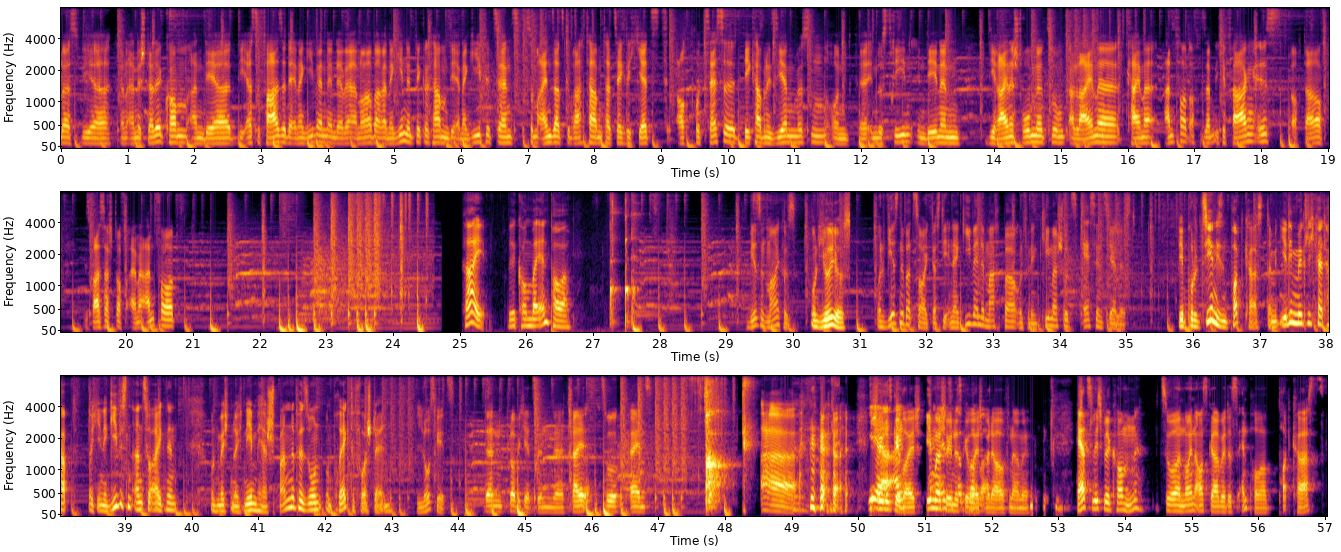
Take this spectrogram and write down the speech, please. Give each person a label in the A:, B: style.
A: dass wir an eine Stelle kommen, an der die erste Phase der Energiewende, in der wir erneuerbare Energien entwickelt haben und die Energieeffizienz zum Einsatz gebracht haben, tatsächlich jetzt auch Prozesse dekarbonisieren müssen und äh, Industrien, in denen die reine Stromnutzung alleine keine Antwort auf sämtliche Fragen ist. Auch darauf ist Wasserstoff eine Antwort.
B: Hi, willkommen bei Npower.
C: Wir sind Markus
B: und Julius.
C: Und wir sind überzeugt, dass die Energiewende machbar und für den Klimaschutz essentiell ist.
B: Wir produzieren diesen Podcast, damit ihr die Möglichkeit habt, euch Energiewissen anzueignen und möchten euch nebenher spannende Personen und Projekte vorstellen.
C: Los geht's.
D: Dann glaube ich jetzt in 3, 2, 1. Ah, yeah, schönes Geräusch. Immer schönes Geräusch bei der Aufnahme. Herzlich willkommen zur neuen Ausgabe des Endpower Podcasts.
